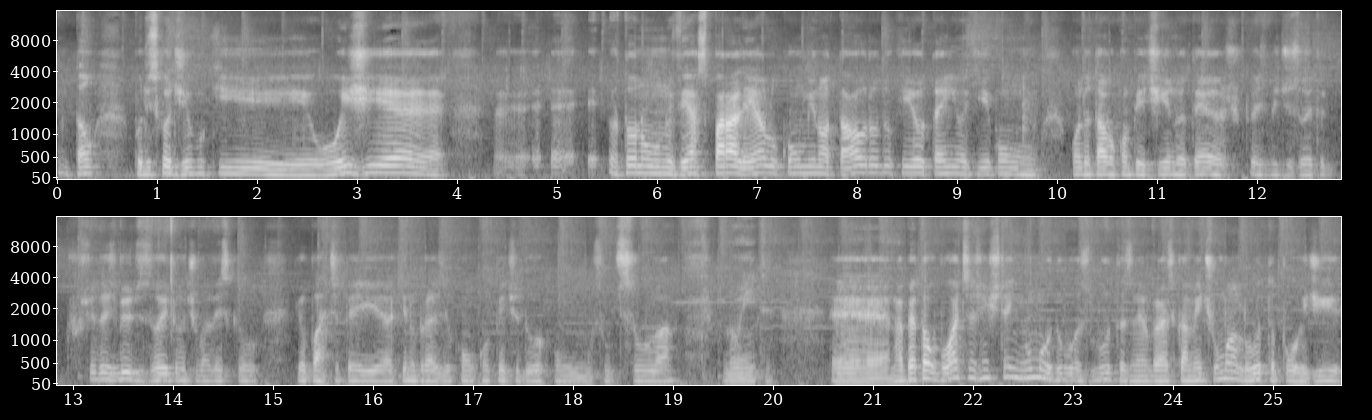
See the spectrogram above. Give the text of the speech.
Então, por isso que eu digo que hoje é, é, é, é eu estou num universo paralelo com o Minotauro do que eu tenho aqui com quando eu estava competindo até 2018, 2018 a última vez que eu eu participei aqui no Brasil com um competidor com um Sul lá no Inter. É, na Battlebots a gente tem uma ou duas lutas, né? basicamente uma luta por dia.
